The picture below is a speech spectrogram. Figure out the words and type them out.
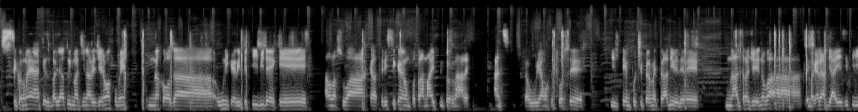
secondo me è anche sbagliato immaginare Genova come una cosa unica e ripetibile che ha una sua caratteristica che non potrà mai più tornare. Anzi, ci auguriamo che forse il tempo ci permetterà di vedere un'altra Genova che magari abbia esiti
